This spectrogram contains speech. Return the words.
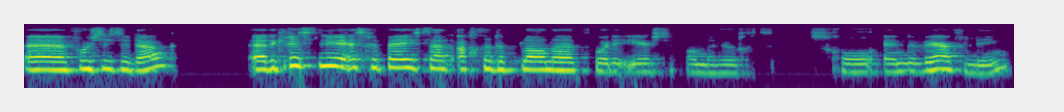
Uh, voorzitter, dank. Uh, de ChristenUnie SGP staat achter de plannen voor de eerste van de Hughtschool en de Werveling.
